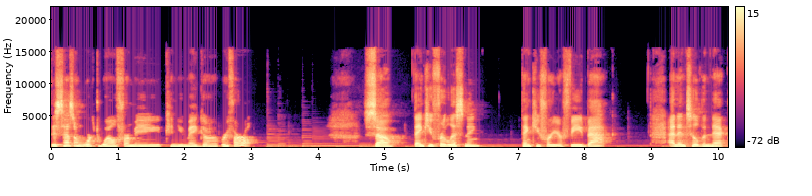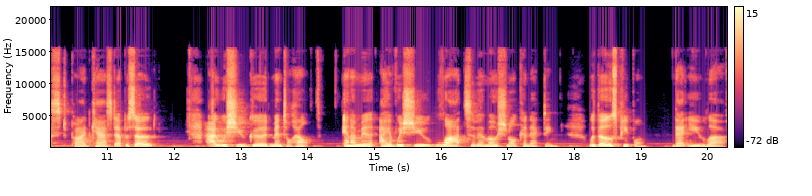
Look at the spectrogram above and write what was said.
"This hasn't worked well for me. Can you make a referral?" So, thank you for listening. Thank you for your feedback. And until the next podcast episode, I wish you good mental health. And I, I wish you lots of emotional connecting with those people that you love.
